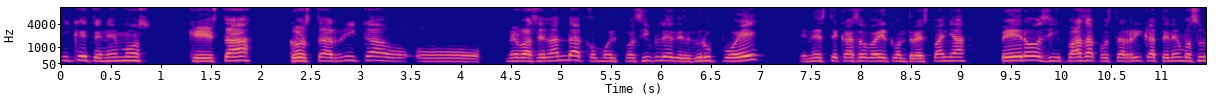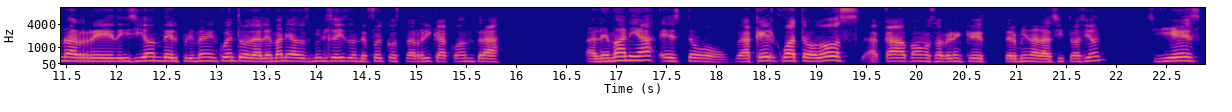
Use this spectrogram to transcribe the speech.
Y que tenemos que está Costa Rica o, Nueva Zelanda como el posible del grupo E. En este caso va a ir contra España. Pero si pasa Costa Rica, tenemos una reedición del primer encuentro de Alemania 2006, donde fue Costa Rica contra Alemania. Esto, aquel 4-2. Acá vamos a ver en qué termina la situación. Si es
